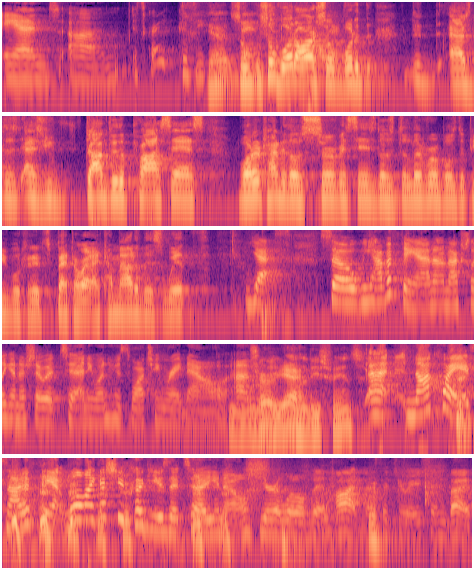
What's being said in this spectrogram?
and um, it's great because you Mm-hmm. Yeah. So, so what are so what are the, as the as you've gone through the process? What are kind of those services, those deliverables that people can expect? All right, I come out of this with. Yes. So we have a fan. I'm actually going to show it to anyone who's watching right now. Um, Sure, One of- yeah. One of these fans? Uh, not quite. It's not a fan. Well, I guess you could use it to, you know, if you're a little bit hot in a situation. But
